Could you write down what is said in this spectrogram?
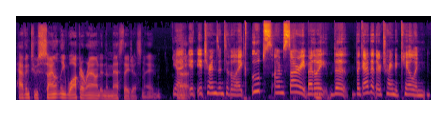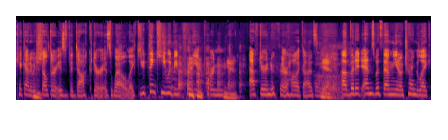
having to silently walk around in the mess they just made. Yeah, Uh, it, it turns into the like, oops, I'm sorry. By the way, the the guy that they're trying to kill and kick out of his Mm. shelter is the doctor as well. Like you'd think he would be pretty important Yeah. after a nuclear holocaust. Yeah. Uh, but it ends with them, you know, trying to like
